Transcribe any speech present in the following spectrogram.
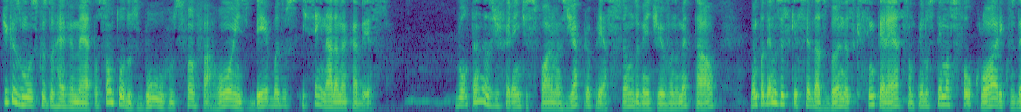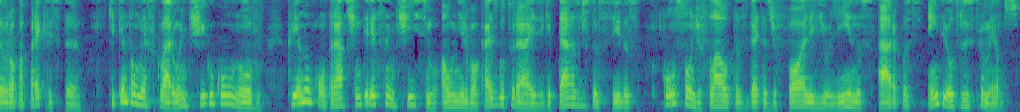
de que os músicos do heavy metal são todos burros, fanfarrões, bêbados e sem nada na cabeça. Voltando às diferentes formas de apropriação do medievo no metal, não podemos esquecer das bandas que se interessam pelos temas folclóricos da Europa pré-cristã, que tentam mesclar o antigo com o novo, criando um contraste interessantíssimo ao unir vocais guturais e guitarras distorcidas com o som de flautas, gaitas de fole, violinos, harpas, entre outros instrumentos.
